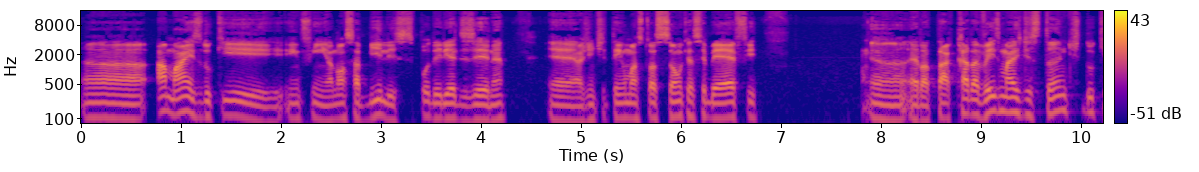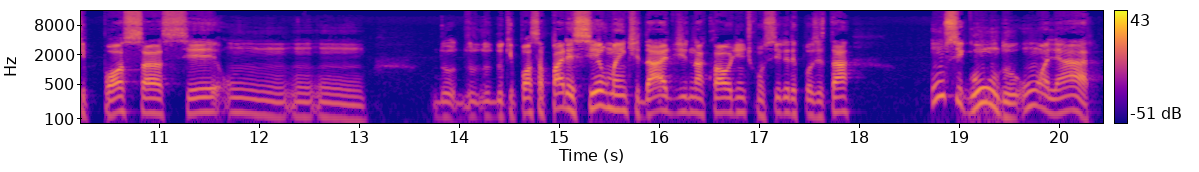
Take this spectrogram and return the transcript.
uh, a mais do que, enfim, a nossa bilis poderia dizer, né? É, a gente tem uma situação que a CBF uh, ela está cada vez mais distante do que possa ser um, um, um do, do, do, que possa parecer uma entidade na qual a gente consiga depositar um segundo, um olhar,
